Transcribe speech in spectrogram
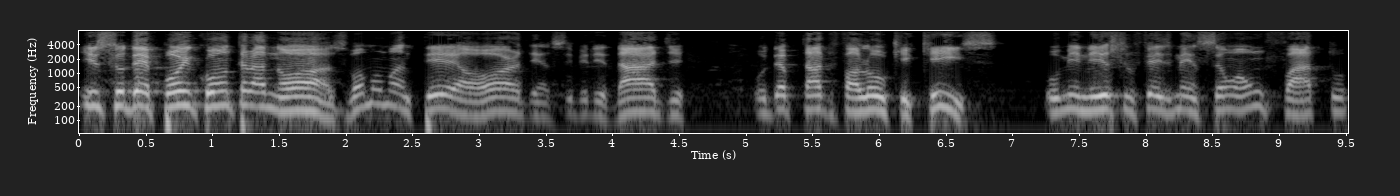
Isso depõe contra nós. Vamos manter a ordem, a civilidade. O deputado falou o que quis. O ministro fez menção a um fato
